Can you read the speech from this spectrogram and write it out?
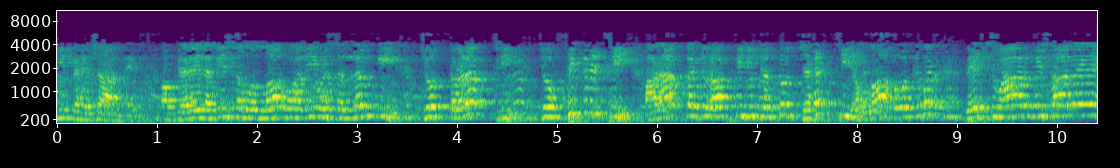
کی پہچان ہے۔ اور پیارے نبی صلی اللہ علیہ وسلم کی جو تڑپ تھی، جو فکر تھی، اور آپ کا جو آپ کی جو جد و جہد تھی، اللہ اکبر، بے شمار مثالیں،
